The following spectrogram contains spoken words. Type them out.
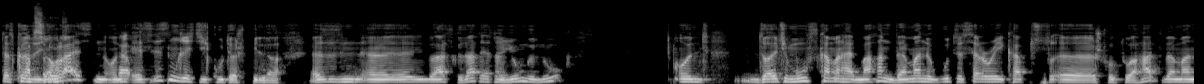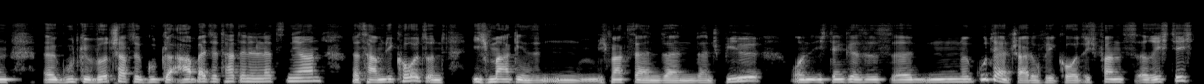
das können sie sich auch leisten. Und ja. es ist ein richtig guter Spieler. Es ist ein, äh, du hast gesagt, er ist noch jung genug. Und solche Moves kann man halt machen, wenn man eine gute Salary Cup äh, Struktur hat, wenn man äh, gut gewirtschaftet, gut gearbeitet hat in den letzten Jahren. Das haben die Colts und ich mag ihn, ich mag sein, sein, sein Spiel und ich denke, es ist äh, eine gute Entscheidung für die Colts. Ich fand es richtig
